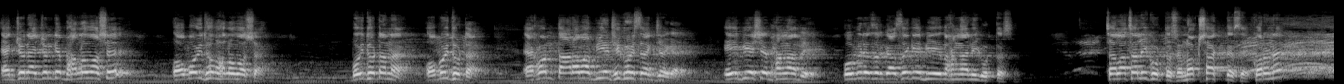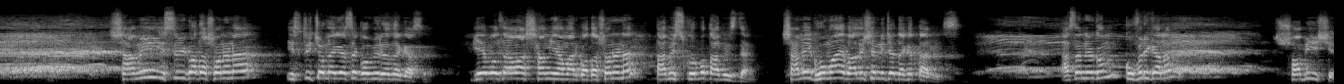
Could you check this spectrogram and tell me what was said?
একজন একজনকে ভালোবাসে, অবৈধ ভালোবাসা। বৈধটা না, অবৈধটা। এখন তার আবার বিয়ে ঠিক হয়েছে এক জায়গায়। এই বিয়ে সে ভাঙাবে। কবিরাজের কাছে গিয়ে বিয়ে ভাঙানি করতেছে, চালাচালি করতেছে, নকশা আঁকতেছে, করে না? স্বামী স্ত্রীর কথা শোনে না, স্ত্রী চলে গেছে কবিরাজের কাছে। গিয়ে বলছে, আমার স্বামী আমার কথা শোনে না, তাবিজ করব, তাবিজ দেন। স্বামী ঘুমায়, বালিশের নিচে দেখে তাবিজ। আছেন এরকম কুফরি কালাম? সবই সে।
